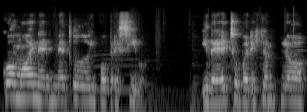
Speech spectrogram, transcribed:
como en el método hipopresivo. Y de hecho, por ejemplo,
